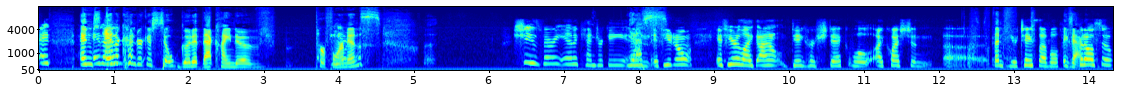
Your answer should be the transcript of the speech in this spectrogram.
And And, and Anna I'm- Kendrick is so good at that kind of performance. she's very Anna Kendricky. Yes. And if you don't, if you're like, I don't dig her shtick, well, I question uh, Then- your taste level. Exactly. But also,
